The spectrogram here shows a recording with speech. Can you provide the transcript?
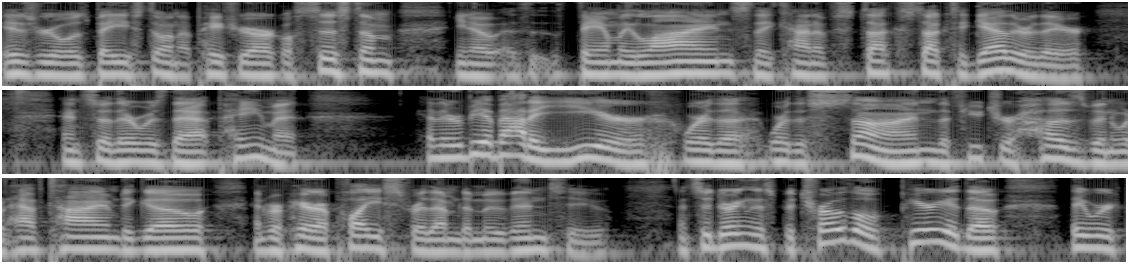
Israel was based on a patriarchal system, you know, family lines, they kind of stuck, stuck together there. And so there was that payment. And there would be about a year where the, where the son, the future husband, would have time to go and prepare a place for them to move into. And so during this betrothal period, though, they were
